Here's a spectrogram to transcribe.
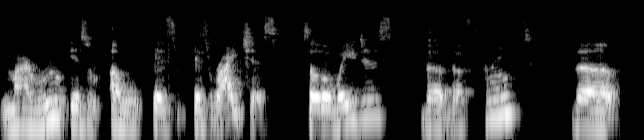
my root is uh, is is righteous. So the wages, the the fruit, the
